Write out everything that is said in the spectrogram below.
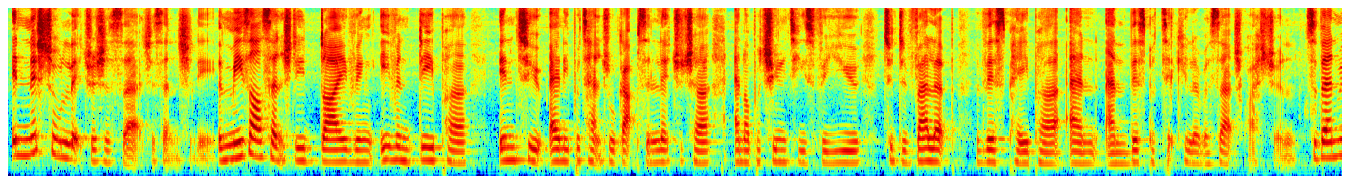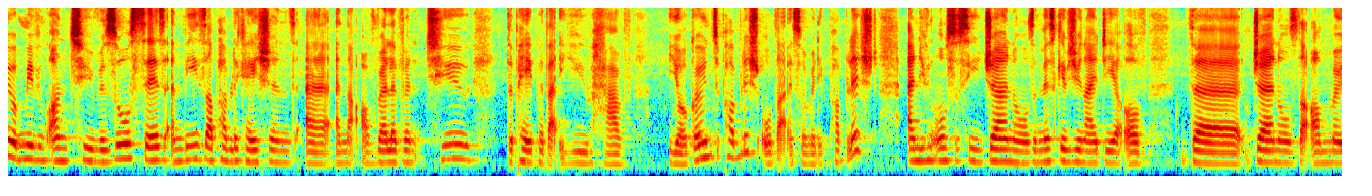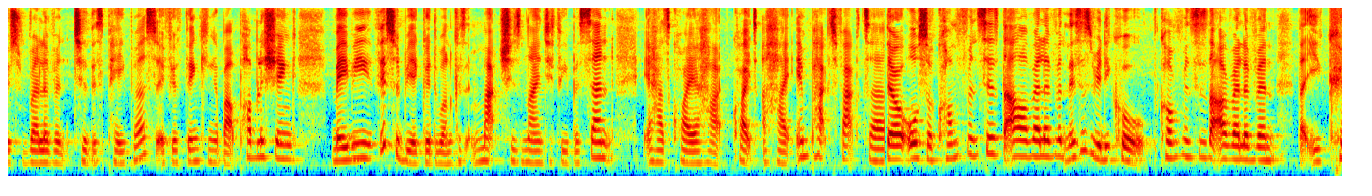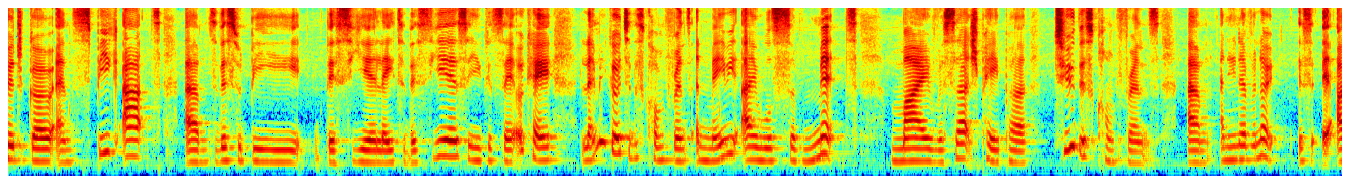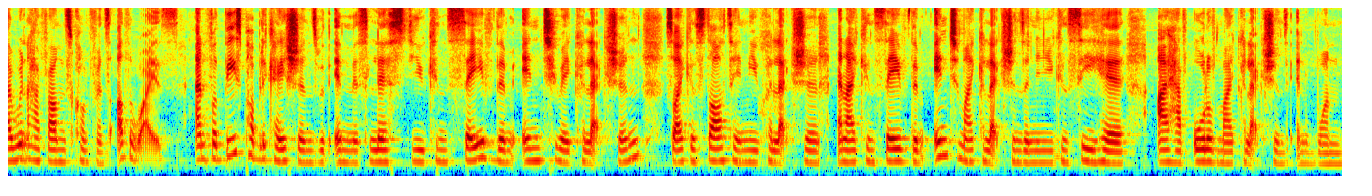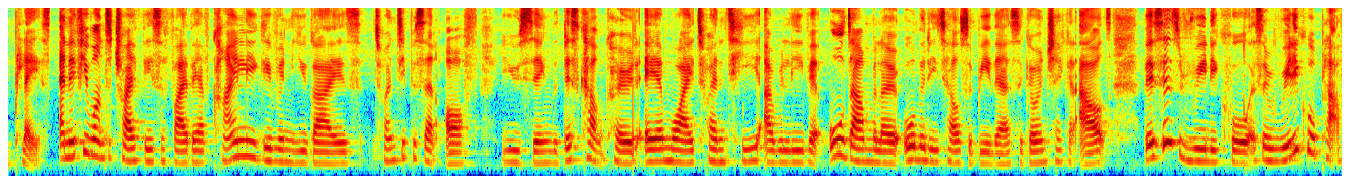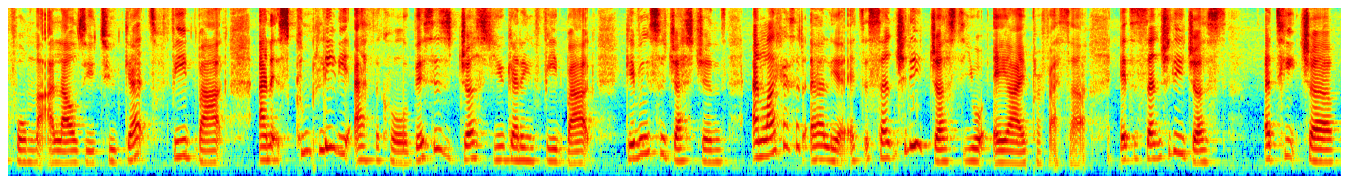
initial literature search essentially. And these are essentially diving even deeper into any potential gaps in literature and opportunities for you to develop this paper and, and this particular research question. So then we were moving on to resources, and these are publications uh, and that are relevant to the paper that you have you're going to publish or that is already published. And you can also see journals, and this gives you an idea of the journals that are most relevant to this paper. So if you're thinking about publishing, maybe this would be a good one because it matches 93%. It has quite a high, quite a high impact factor. There are also conferences that are relevant. This is really cool. Conferences that are relevant that you could go and speak at. Um, so this would be this year, later this year. So you could say, okay, let me go to this conference and maybe I will submit my research paper to this conference, um, and you never know. It's, I wouldn't have found this conference otherwise. And for these publications within this list, you can save them into a collection. So I can start a new collection and I can save them into my collections. And then you can see here, I have all of my collections in one place. And if you want to try Thesify, they have kindly given you guys 20% off using the discount code AMY20. I will leave it all down below. All the details will be there. So go and check it out. This is really cool. It's a really cool platform that allows you to get feedback and it's completely ethical. This is just you getting feedback, giving suggestions, and like I said earlier, it's essentially just your AI professor. It's essentially just a teacher,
